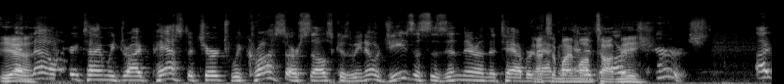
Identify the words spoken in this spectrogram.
Yeah. And now every time we drive past a church, we cross ourselves because we know Jesus is in there in the tabernacle. That's what my mom taught our me. Church. I,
